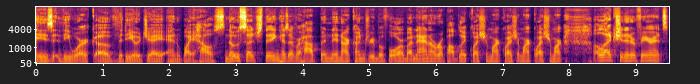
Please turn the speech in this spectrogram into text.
is the work of the DOJ and White House. No such thing has ever happened in our country before. Banana Republic, question mark, question mark, question mark, election interference.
